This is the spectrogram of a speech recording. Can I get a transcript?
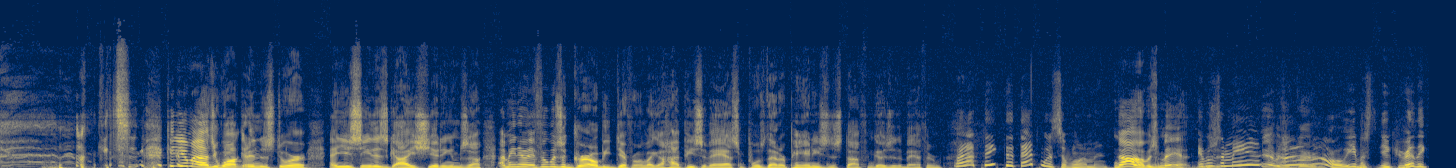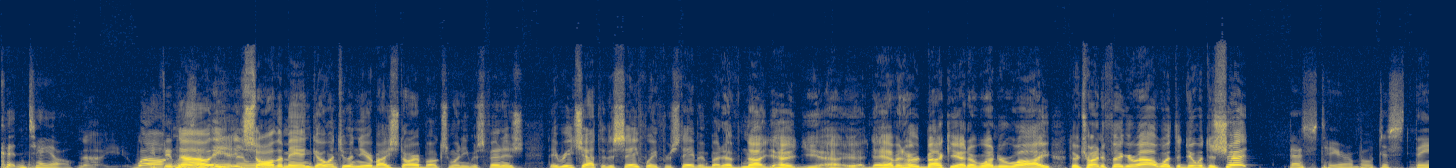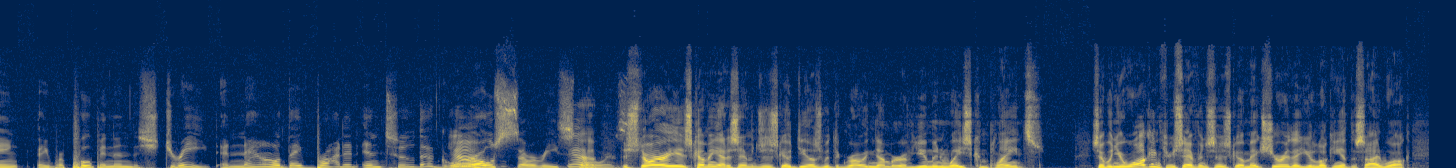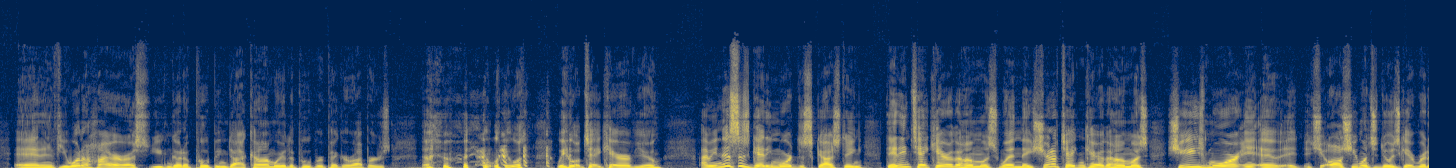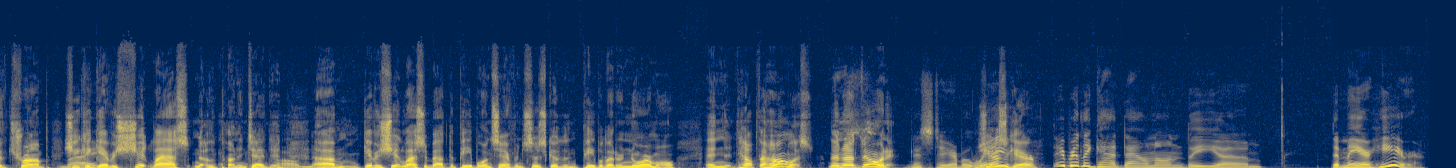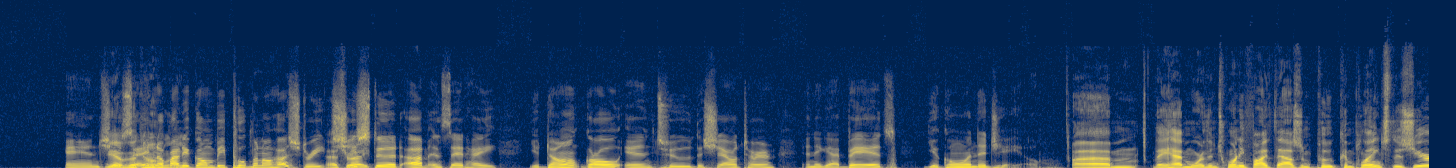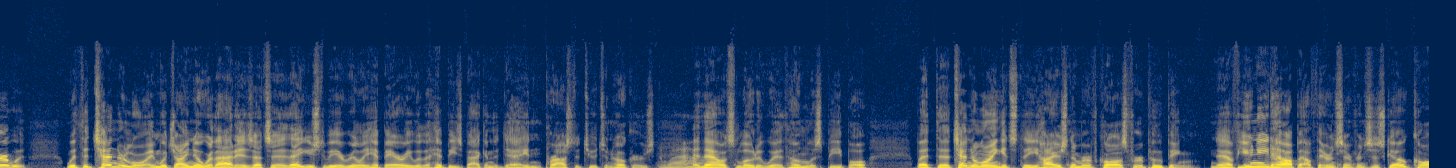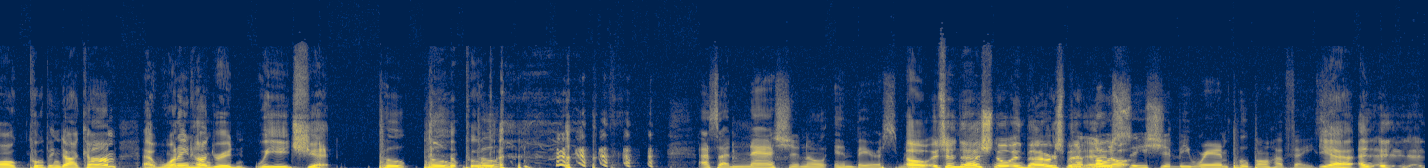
Can you imagine walking in the store and you see this guy shitting himself? I mean, if it was a girl, it'd be different, like a hot piece of ass and pulls down her panties and stuff and goes to the bathroom. Well, I think that that was a woman. No, it was a man. It was a man. Yeah, it was a dude. Oh, it was. You really couldn't tell. No, well, it was no, he, he saw the man go into a nearby Starbucks. When he was finished, they reached out to the Safeway for statement, but have not heard. Uh, they haven't heard back yet. I wonder why. They're trying to figure out what to do with the shit. That's terrible. Just think they were pooping in the street, and now they've brought it into the Yeah. grocery Yeah. stores. The story is coming out of San Francisco deals with the growing number of human waste complaints. So when you're walking through San Francisco, make sure that you're looking at the sidewalk. And if you want to hire us, you can go to pooping.com. We're the pooper picker uppers. we will we will take care of you. I mean, this is getting more disgusting. They didn't take care of the homeless when they should have taken care of the homeless. She's more. Uh, she, all she wants to do is get rid of Trump. She could give a shit less. No pun intended. Oh, no. um, give a shit less about the people in San Francisco than the people that are normal, and help the homeless. They're not doing it. That's terrible. She doesn't care. They really got down on the um, the mayor here, and she Yeah, said, the "Ain't nobody gonna be pooping on her street." That's she right. stood up and said, "Hey, you don't go into the shelter, and they got beds. You're going to jail." Um, they had more than 25,000 poop complaints this year with, with the Tenderloin, which I know where that is. That's a, that used to be a really hip area with the hippies back in the day and prostitutes and hookers. Wow. And now it's loaded with homeless people. But the Tenderloin gets the highest number of calls for pooping. Now, if you need help out there in San Francisco, call pooping.com at 1 800 We Eat Shit. poop, poop, Poop. poop. That's a national embarrassment. Oh, it's a national embarrassment. and it all- Pelosi should be wearing poop on her face. Yeah, and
